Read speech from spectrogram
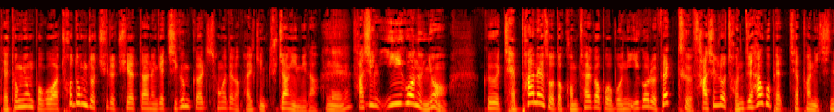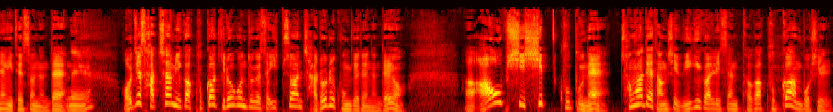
대통령 보고와 초동 조치를 취했다는 게 지금까지 청와대가 밝힌 주장입니다. 네. 사실 이거는요. 그 재판에서도 검찰과 법원이 이거를 팩트 사실로 전제하고 배- 재판이 진행이 됐었는데 네. 어제 사참위가 국가기록원 등에서 입수한 자료를 공개를 했는데요. 아, 9시 19분에 청와대 당시 위기관리센터가 국가안보실,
